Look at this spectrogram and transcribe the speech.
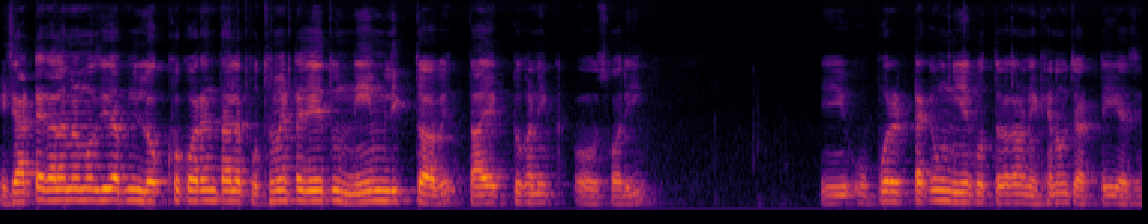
এই চারটে কলমের মধ্যে যদি আপনি লক্ষ্য করেন, তাহলে প্রথমে একটা যেহেতু নেম লিখতে হবে, তাই একটুখানি, ও সরি এই উপরেরটাকেও নিয়ে করতে হবে, কারণ এখানেও চারটেই আছে।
